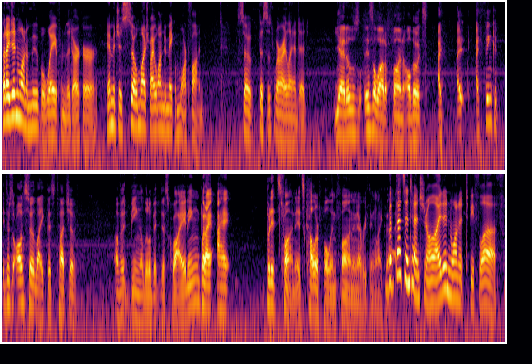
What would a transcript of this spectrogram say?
but I didn't want to move away from the darker images so much, but I wanted to make them more fun. So this is where I landed. Yeah, it is, is a lot of fun. Although it's, I, I, I think there's also like this touch of, of it being a little bit disquieting. But I, I, but it's fun. It's colorful and fun and everything like that. But that's intentional. I didn't want it to be fluff.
